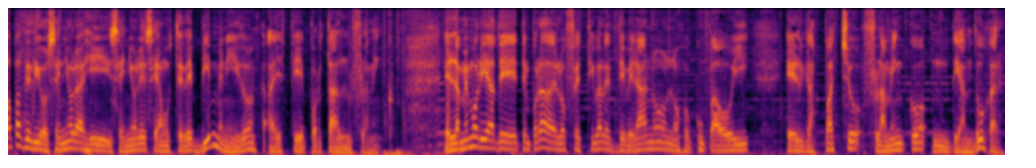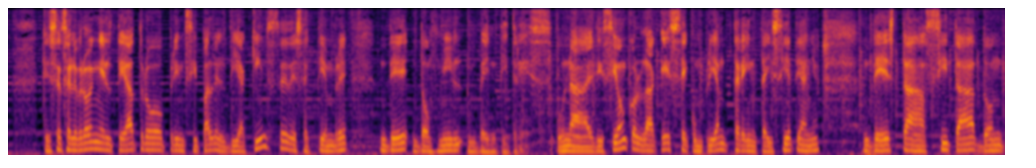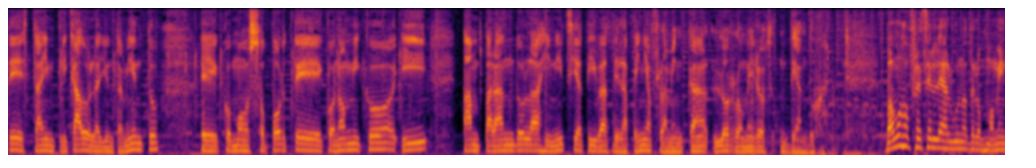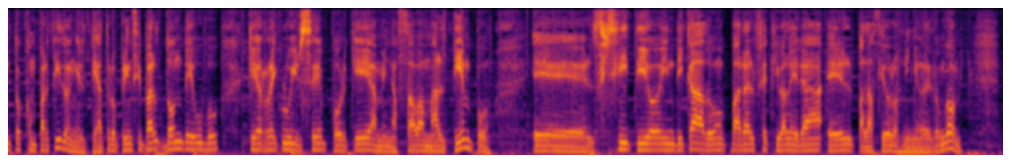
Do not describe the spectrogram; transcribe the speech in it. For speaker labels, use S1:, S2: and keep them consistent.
S1: la paz de Dios, señoras y señores, sean ustedes bienvenidos a este portal flamenco. En la memoria de temporada de los festivales de verano nos ocupa hoy el gazpacho flamenco de Andújar, que se celebró en el Teatro Principal el día 15 de septiembre de 2023. Una edición con la que se cumplían 37 años de esta cita donde está implicado el ayuntamiento eh, como soporte económico y amparando las iniciativas de la Peña Flamenca Los Romeros de Andújar. Vamos a ofrecerles algunos de los momentos compartidos en el teatro principal donde hubo que recluirse porque amenazaba mal tiempo. El sitio indicado para el festival era el Palacio de los Niños de Don Gómez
